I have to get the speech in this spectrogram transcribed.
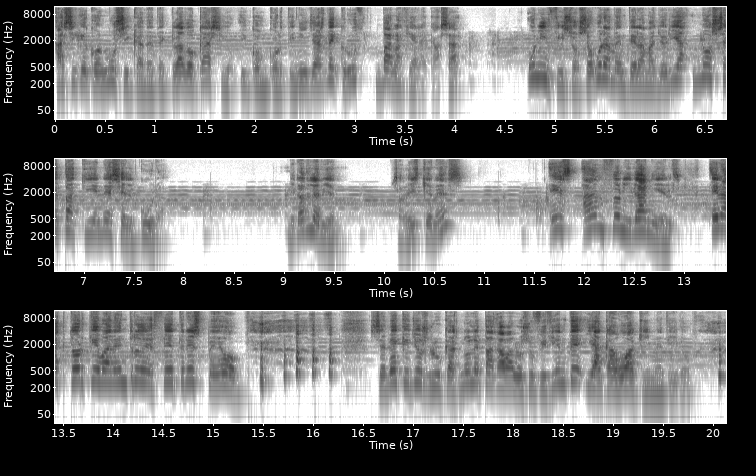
Así que con música de teclado Casio y con cortinillas de cruz van hacia la casa. Un inciso, seguramente la mayoría no sepa quién es el cura. Miradle bien, ¿sabéis quién es? Es Anthony Daniels, el actor que va dentro de C3PO. Se ve que George Lucas no le pagaba lo suficiente y acabó aquí metido.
